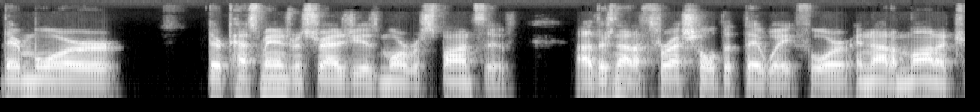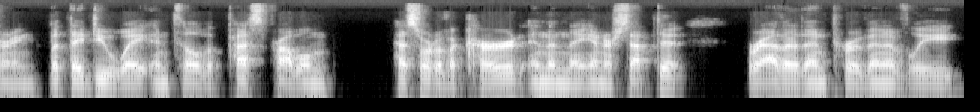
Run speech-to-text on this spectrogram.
they're more their pest management strategy is more responsive. Uh, there's not a threshold that they wait for and not a monitoring, but they do wait until the pest problem has sort of occurred and then they intercept it rather than preventively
